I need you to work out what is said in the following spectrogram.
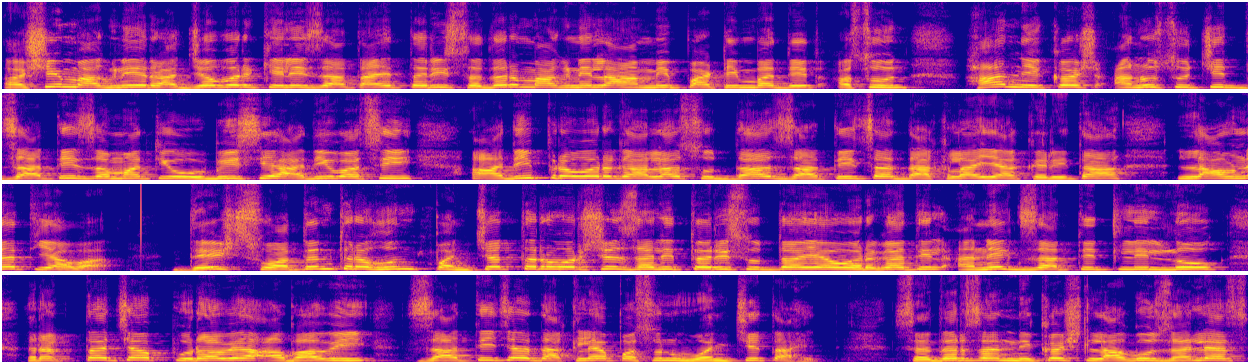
अशी मागणी राज्यभर केली जात आहे तरी सदर मागणीला आम्ही पाठिंबा देत असून हा निकष अनुसूचित जाती जमाती ओबीसी आदिवासी आदी प्रवर्गाला सुद्धा जातीचा दाखला याकरिता लावण्यात यावा. देश स्वातंत्र्य होऊन पंच्याहत्तर वर्ष झाली तरीसुद्धा या वर्गातील अनेक जातीतली लोक रक्ताच्या पुराव्या अभावी जातीच्या दाखल्यापासून वंचित आहेत. सदरचा निकष लागू झाल्यास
